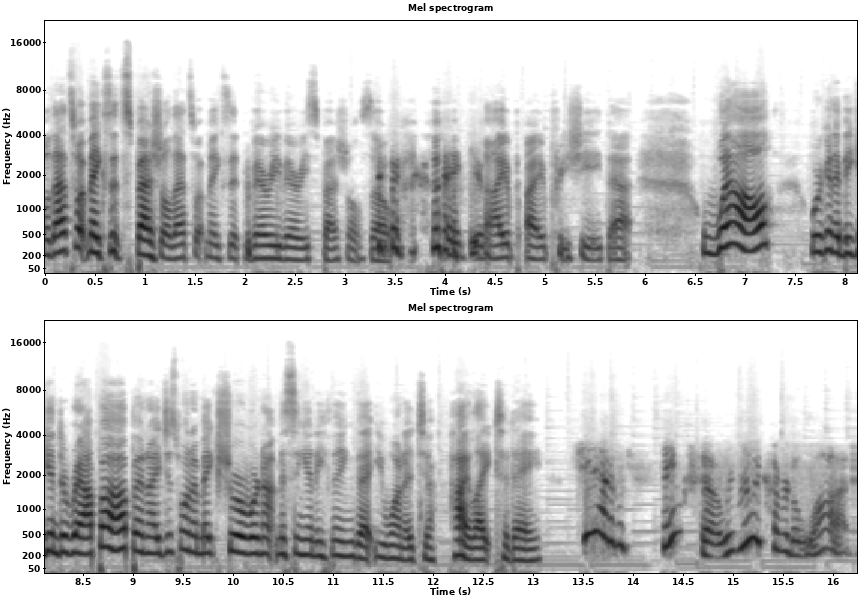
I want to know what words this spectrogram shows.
well, that's what makes it special. That's what makes it very very special. So thank you. I I appreciate that. Well. We're going to begin to wrap up, and I just want to make sure we're not missing anything that you wanted to highlight today. Gee, I don't think so. We really covered a lot.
